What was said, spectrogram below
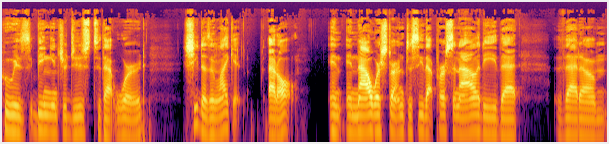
who is being introduced to that word, she doesn't like it at all. And and now we're starting to see that personality that that um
